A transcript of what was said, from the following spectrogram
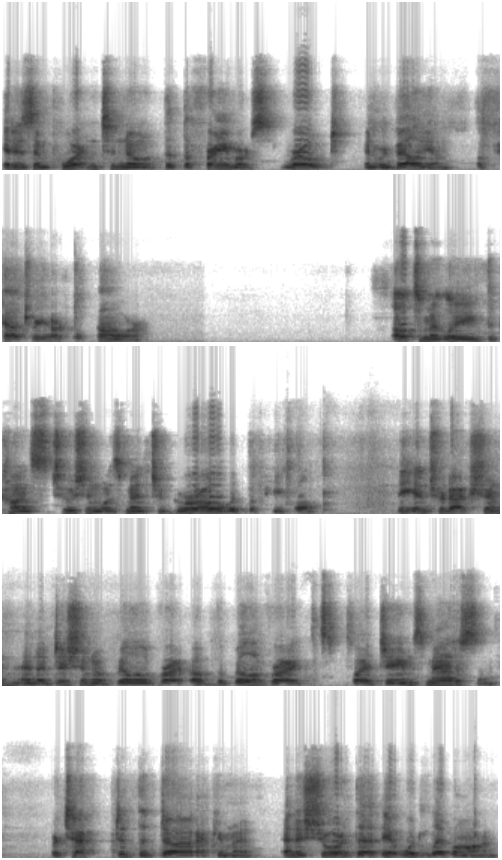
It is important to note that the framers wrote in rebellion of patriarchal power. Ultimately, the Constitution was meant to grow with the people. The introduction and addition of, of, of the Bill of Rights by James Madison protected the document and assured that it would live on.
